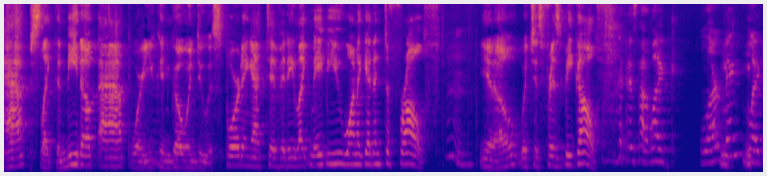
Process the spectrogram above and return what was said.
apps, like the Meetup app, where you mm. can go and do a sporting activity. Like maybe you want to get into Frolf, hmm. you know, which is frisbee golf. Is that like LARPing? like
